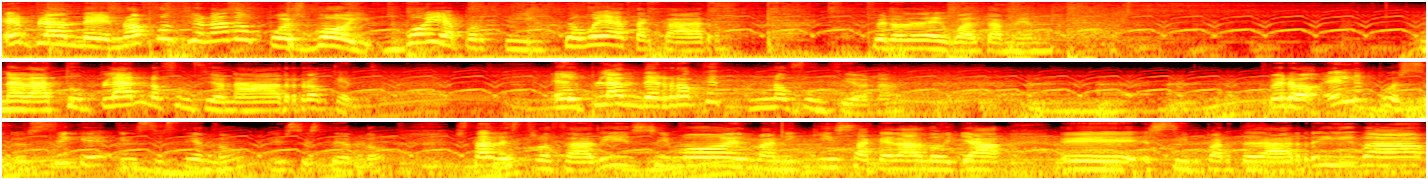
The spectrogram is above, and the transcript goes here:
En plan de, no ha funcionado, pues voy Voy a por ti, te voy a atacar. Pero le da igual también. Nada, tu plan no funciona, Rocket. El plan de Rocket no funciona pero él pues sigue insistiendo, insistiendo. Está destrozadísimo, el maniquí se ha quedado ya eh, sin parte de arriba.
